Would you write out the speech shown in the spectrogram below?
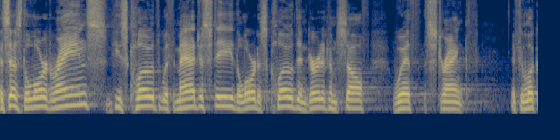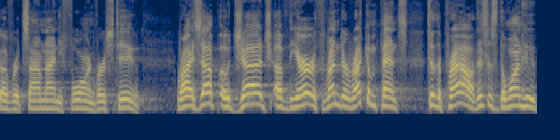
it says, The Lord reigns. He's clothed with majesty. The Lord is clothed and girded himself with strength. If you look over at Psalm 94 in verse 2, Rise up, O judge of the earth, render recompense to the proud. This is the one who,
